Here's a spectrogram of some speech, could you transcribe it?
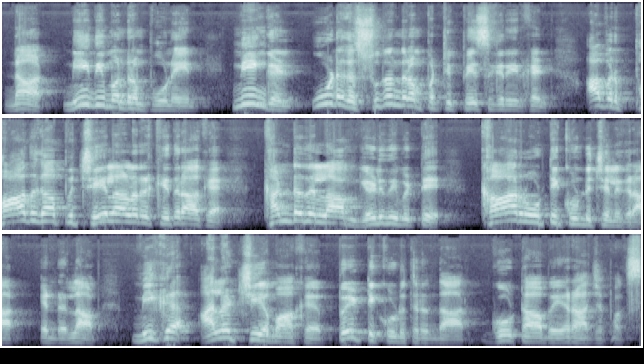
நான் நீதிமன்றம் போனேன். நீங்கள் ஊடக சுதந்திரம் பற்றி பேசுகிறீர்கள். அவர் பாதுகாப்பு செயலாளருக்கு எதிராக கண்டதெல்லாம் எழுதிவிட்டு கார் ஓட்டி கொண்டு செல்கிறார் என்றெல்லாம் மிக அலட்சியமாக பேட்டி கொடுத்திருந்தார் கோட்டாபய ராஜபக்ச.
